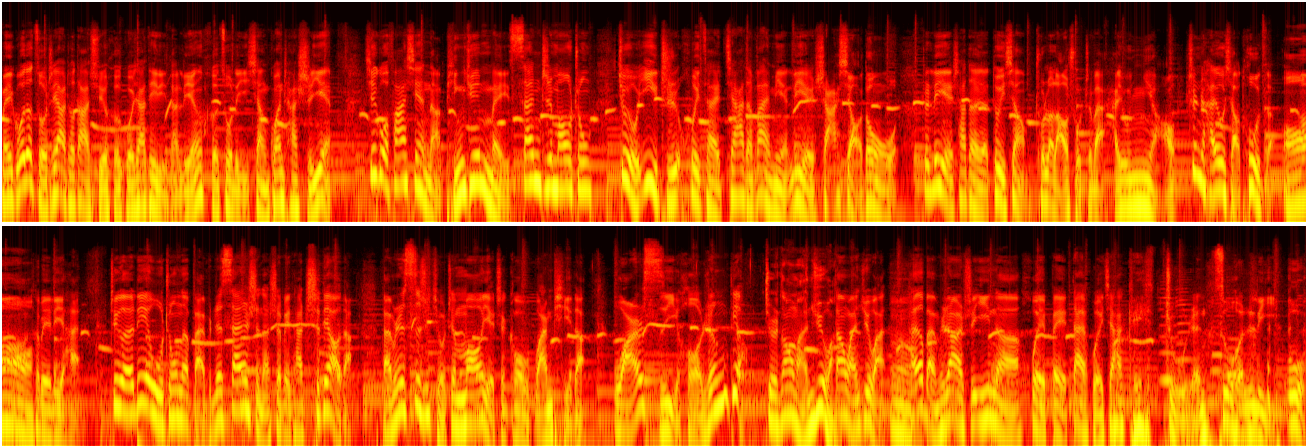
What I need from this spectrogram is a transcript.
美国的佐治亚州大学和国家地理的联合做了一项观察实验，结果发现呢，平均每三只猫中就有一只会在家的外面猎杀小动物，这猎杀的对象除了老鼠之外，还有鸟，甚至还有小兔子。哦，特别厉害。这个猎物中呢，百分之三十呢是被它吃掉的，百分之四十九这猫也是够顽皮的，玩死以后扔掉，就是当玩具玩，当玩具玩。还有百分之二十一呢会被带回家给主人做礼物。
